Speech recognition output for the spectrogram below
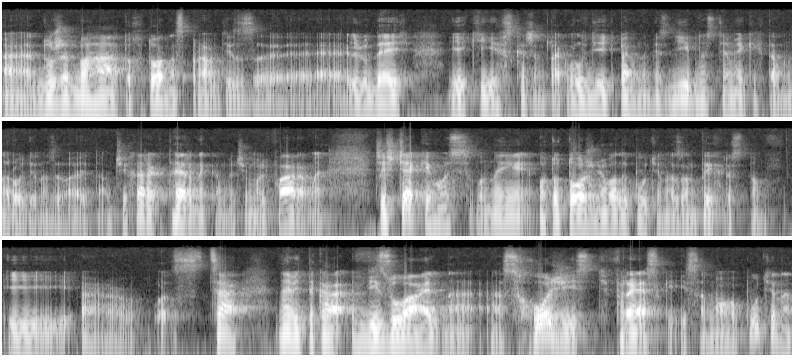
Е, дуже багато хто насправді з е, людей, які, скажімо так, володіють певними здібностями, яких там в народі називають там, чи характерниками, чи мольфарами, чи ще кимось, вони ототожнювали Путіна з Антихристом. І е, ця навіть така візуальна схожість фрески і самого Путіна,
